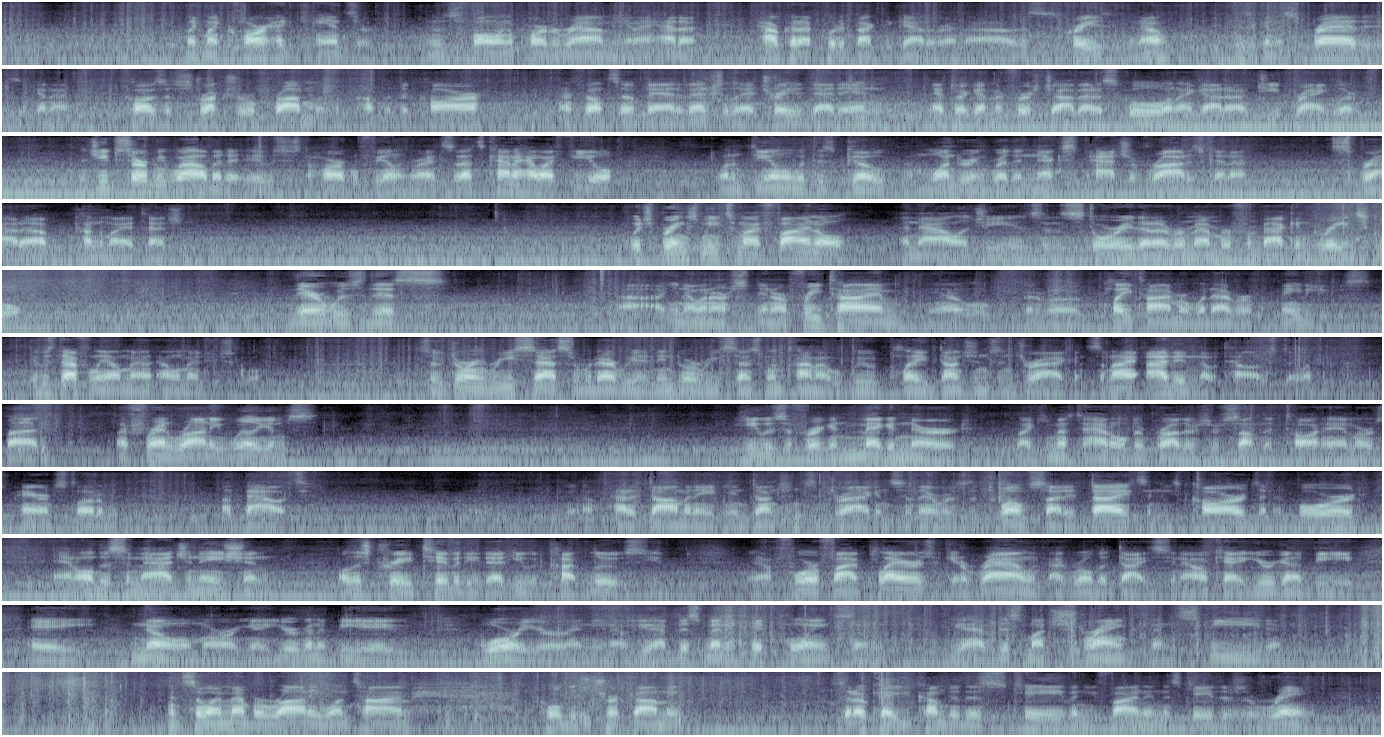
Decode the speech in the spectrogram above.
Like my car had cancer and it was falling apart around me and I had a how could I put it back together? And uh, this is crazy, you know? Is it going to spread? Is it going to cause a structural problem with the, with the car? I felt so bad. Eventually, I traded that in after I got my first job out of school and I got a Jeep Wrangler. The Jeep served me well, but it, it was just a horrible feeling, right? So that's kind of how I feel when I'm dealing with this goat. I'm wondering where the next patch of rot is going to sprout up, come to my attention. Which brings me to my final analogy. It's a story that I remember from back in grade school. There was this uh, you know, in our in our free time, you know, a little bit of a playtime or whatever. Maybe it was it was definitely elementary school. So during recess or whatever, we had an indoor recess one time. I, we would play Dungeons and Dragons, and I, I didn't know what the hell I was doing, but my friend Ronnie Williams, he was a friggin' mega nerd. Like he must have had older brothers or something that taught him, or his parents taught him about you know how to dominate in Dungeons and Dragons. So there was the 12-sided dice and these cards and a board and all this imagination, all this creativity that he would cut loose. You'd, you know, four or five players We get around. I'd roll the dice. You know, okay, you're going to be a gnome, or you know, you're going to be a warrior, and you know, you have this many hit points, and you have this much strength and speed, and And so I remember Ronnie one time pulled this trick on me. Said, okay, you come to this cave and you find in this cave there's a ring.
